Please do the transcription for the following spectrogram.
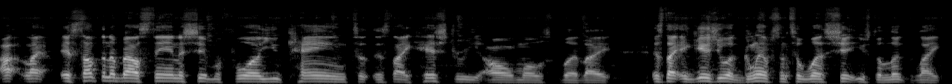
I, like it's something about seeing the shit before you came to. It's like history almost, but like it's like it gives you a glimpse into what shit used to look like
